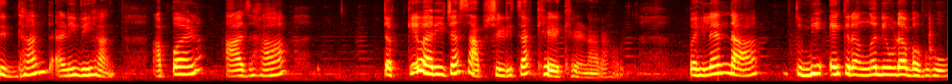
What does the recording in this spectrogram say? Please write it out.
सिद्धांत आणि विहान. आपण आज हा टक्केवारीच्या सापशिडीचा खेळ खेळणार आहोत. पहिल्यांदा तुम्ही एक रंग निवडा बघू.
